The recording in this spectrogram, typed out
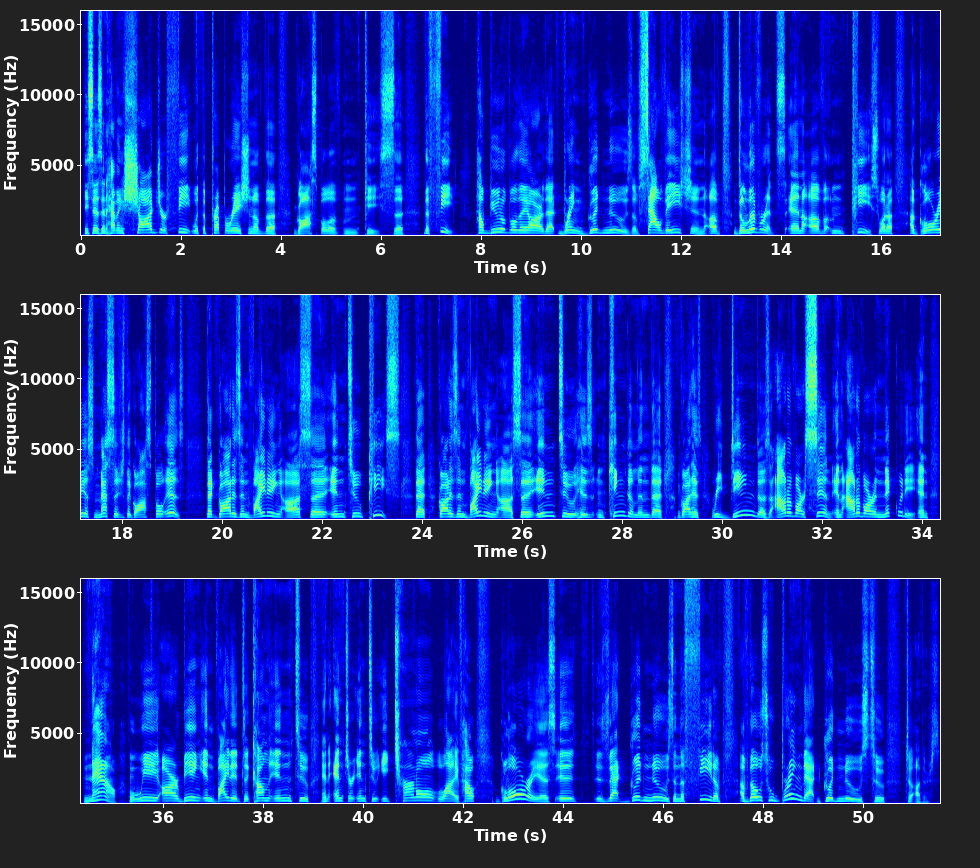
he says, and having shod your feet with the preparation of the gospel of mm, peace. The, the feet, how beautiful they are that bring good news of salvation, of deliverance, and of mm, peace. What a, a glorious message the gospel is that God is inviting us uh, into peace, that God is inviting us uh, into his kingdom, and that God has redeemed us out of our sin and out of our iniquity. And now we are being invited to come into and enter into eternal life. How glorious is is that good news and the feet of, of those who bring that good news to, to others.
